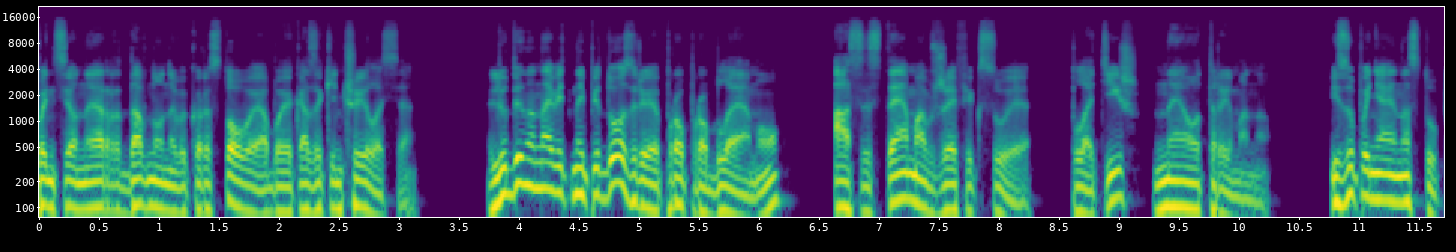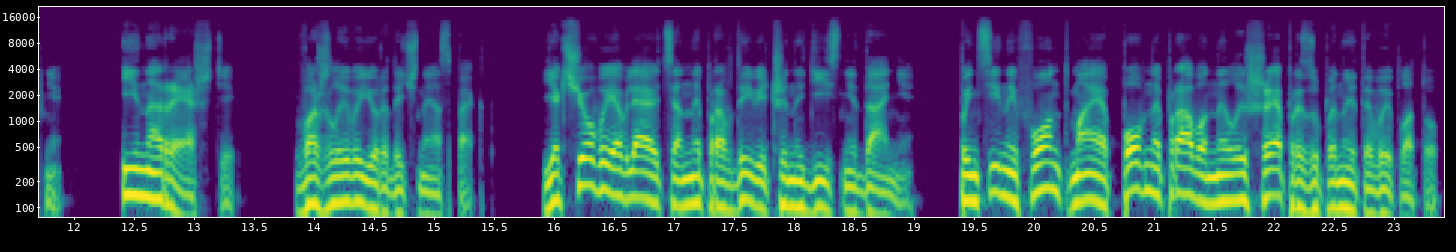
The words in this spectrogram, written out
пенсіонер давно не використовує або яка закінчилася. Людина навіть не підозрює про проблему, а система вже фіксує платіж не отримано і зупиняє наступні. І нарешті важливий юридичний аспект. Якщо виявляються неправдиві чи недійсні дані, пенсійний фонд має повне право не лише призупинити виплату,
